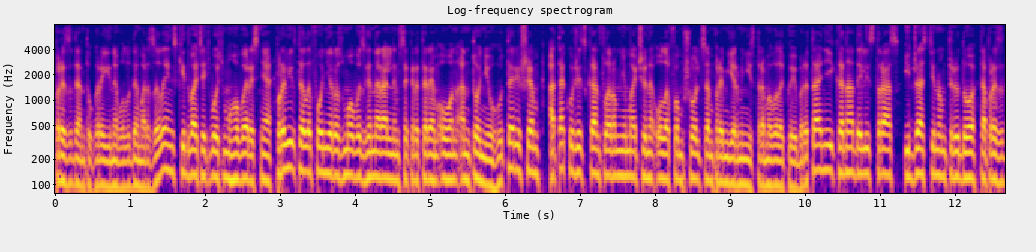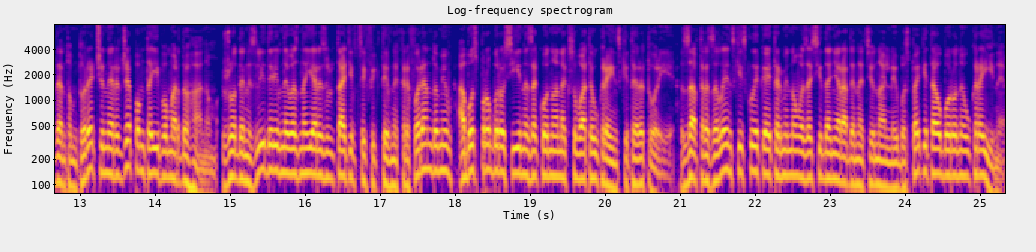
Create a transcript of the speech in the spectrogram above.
Президент України Володимир Зеленський 28 вересня провів телефонні розмови з генеральним секретарем ООН Антоніо Гутерішем, а також із канцлером Німеччини Олафом Шольцем, прем'єр-міністрами Великої Британії, Канади Лістрас і Джастіном Трюдо та президентом Туреччини Реджепом Таїпом Ердоганом. Жоден з лідерів не визнає результатів цих фіктивних референдумів або спроби Росії незаконно анексувати українські території. Завтра Зеленський скликає термінове засідання Ради національної безпеки та оборони України.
